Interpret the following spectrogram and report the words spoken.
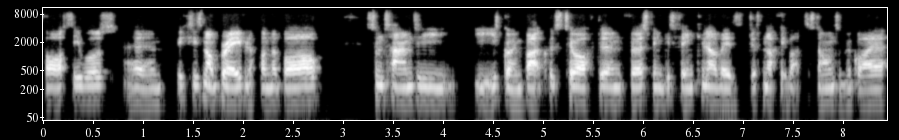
thought he was? Um, because he's not brave enough on the ball. Sometimes he he's going backwards too often. First thing he's thinking of is just knock it back to Stones and Maguire.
